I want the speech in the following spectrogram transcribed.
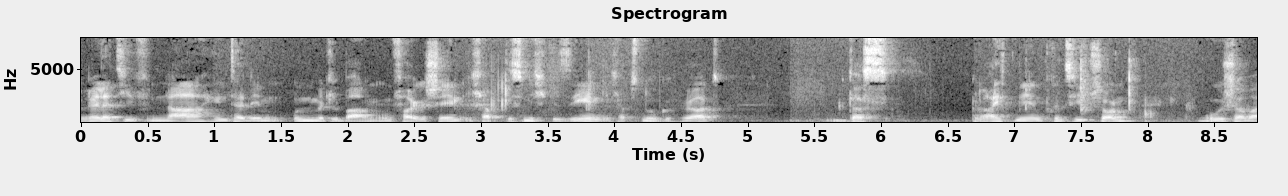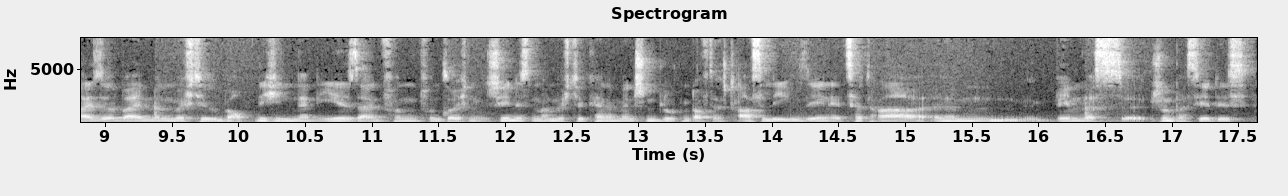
relativ nah hinter dem unmittelbaren Unfallgeschehen. Ich habe das nicht gesehen, ich habe es nur gehört. Das reicht mir im Prinzip schon logischerweise, weil man möchte überhaupt nicht in der Nähe sein von, von solchen Geschehnissen. Man möchte keine Menschen blutend auf der Straße liegen sehen etc. Ähm, wem das äh, schon passiert ist,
